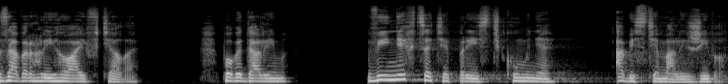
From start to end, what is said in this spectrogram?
Zavrhli ho aj v tele. Povedal im, vy nechcete prísť ku mne, aby ste mali život.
